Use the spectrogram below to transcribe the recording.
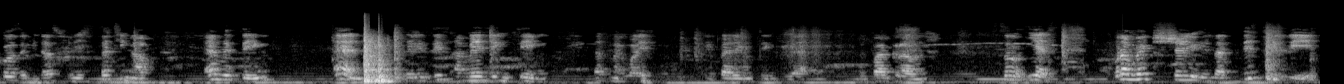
Course, and we just finished setting up everything. And there is this amazing thing. That's my wife preparing things there in the background. So yes, what I'm going to show you is that this TV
